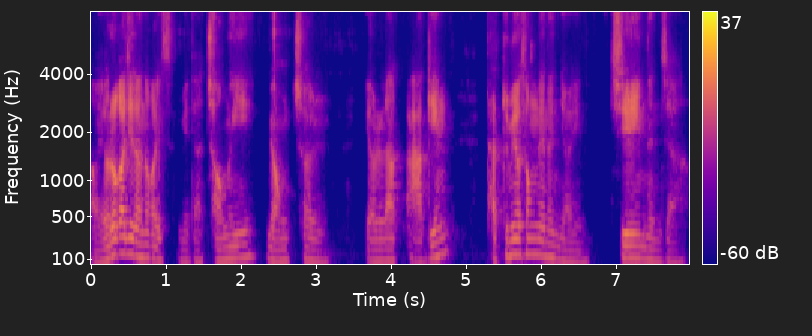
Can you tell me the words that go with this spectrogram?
어, 여러 가지 단어가 있습니다. 정의, 명철, 연락, 악인, 다투며 성내는 여인, 지혜 있는 자,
